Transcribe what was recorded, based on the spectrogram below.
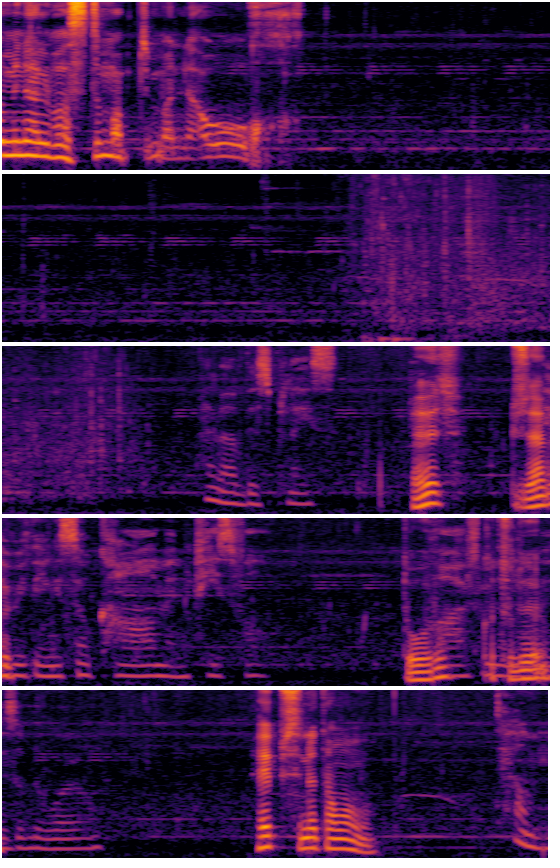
Abdominal bastım abdominal. Oh. I love this place. Evet. Güzel bir Everything is so calm and peaceful. doğru. Katılıyorum. Hepsine tamamım. Tell me,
